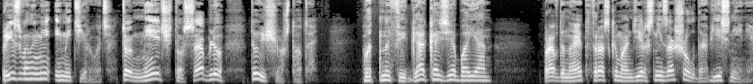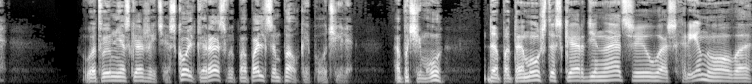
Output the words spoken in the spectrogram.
призванными имитировать то меч, то саблю, то еще что-то. Вот нафига козе баян? Правда, на этот раз командир снизошел до объяснения. «Вот вы мне скажите, сколько раз вы по пальцам палкой получили? А почему?» «Да потому что с координацией у вас хреново.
